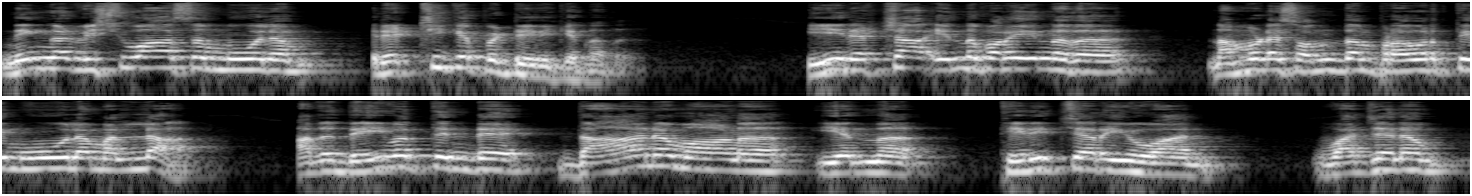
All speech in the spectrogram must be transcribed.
നിങ്ങൾ വിശ്വാസം മൂലം രക്ഷിക്കപ്പെട്ടിരിക്കുന്നത്. ഈ രക്ഷ എന്ന് പറയുന്നത് നമ്മുടെ സ്വന്തം പ്രവൃത്തി മൂലമല്ല അത് ദൈവത്തിന്റെ ദാനമാണ് എന്ന് തിരിച്ചറിയുവാൻ വചനം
